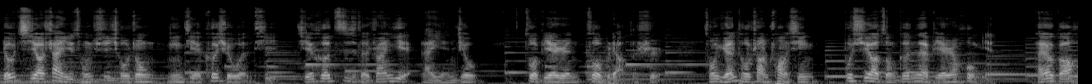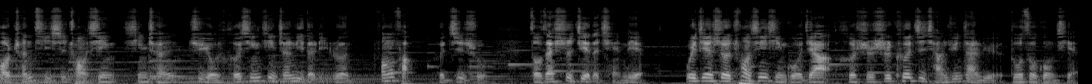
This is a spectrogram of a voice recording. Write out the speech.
尤其要善于从需求中凝结科学问题，结合自己的专业来研究。做别人做不了的事，从源头上创新，不需要总跟在别人后面，还要搞好成体系创新，形成具有核心竞争力的理论、方法和技术，走在世界的前列，为建设创新型国家和实施科技强军战略多做贡献。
